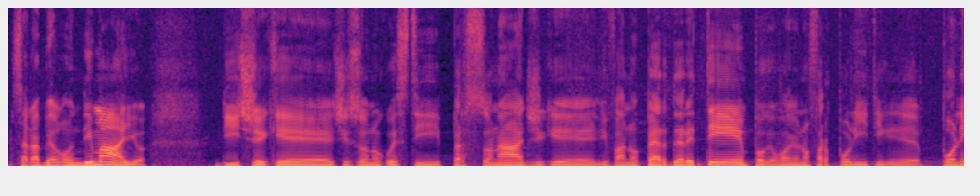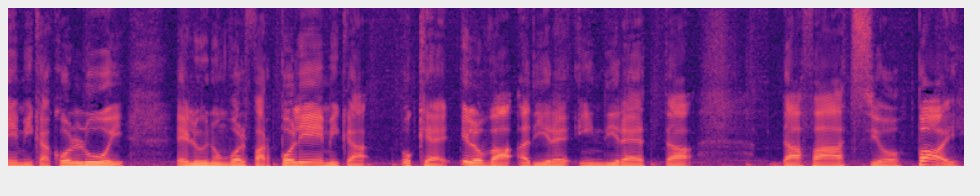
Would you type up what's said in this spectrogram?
Si arrabbia con Di Maio dice che ci sono questi personaggi che gli fanno perdere tempo, che vogliono fare polemica con lui e lui non vuole fare polemica. Ok, e lo va a dire in diretta da Fazio. Poi,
